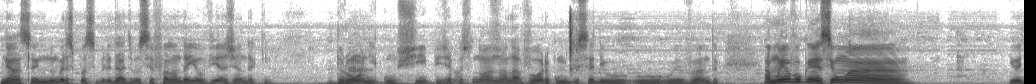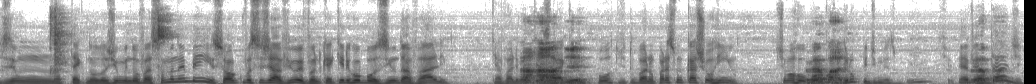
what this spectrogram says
Né? São inúmeras possibilidades. Você falando aí, eu viajando aqui. Drone com chip, já pensou numa, numa lavoura, como disse ali o, o, o, Evandro? Amanhã eu vou conhecer uma. Eu ia dizer uma tecnologia, uma inovação, mas não é bem isso. Algo que você já viu, Evandro, que é aquele robozinho da Vale, que a Vale vai ah, testar aqui no Porto de Tubarão. Parece um cachorrinho. Chama robô é quadrúpede mesmo. É verdade. verdade.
